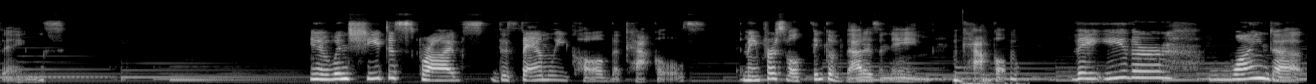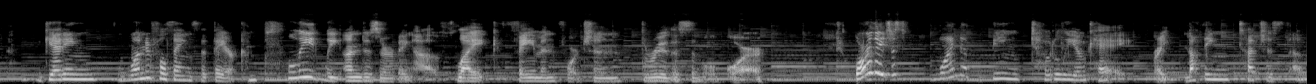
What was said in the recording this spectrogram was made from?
things. You know, when she describes the family called the Cackles, I mean, first of all, think of that as a name, mm-hmm. Cackle. They either wind up getting wonderful things that they are completely undeserving of, like fame and fortune through the Civil War, or they just wind up being totally okay, right? Nothing touches them.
